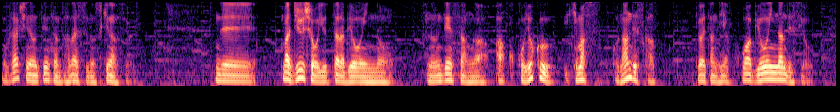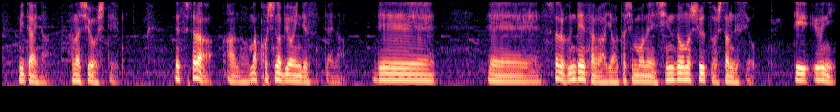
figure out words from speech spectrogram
僕タクシーの運転手さんと話するの好きなんですよ。でまあ住所を言ったら病院のあの運転手さんが「あここよく行きます」「これ何ですか?」って言われたんで「いやここは病院なんですよ」みたいな話をして。でそしたらあの、まあ、腰の病院ですみたいな。でえー、そしたら運転手さんが「いや私もね心臓の手術をしたんですよ」っていうふうに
